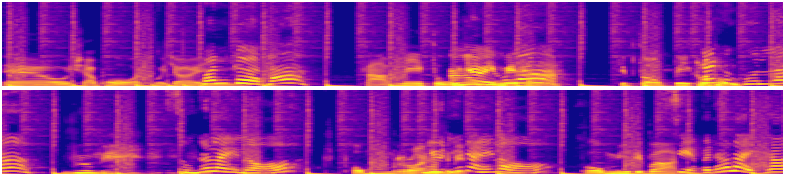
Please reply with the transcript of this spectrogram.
แนวชาพอร์ตหัวใจ วันเกิดล่ะสามเมษายนอายุเย้ยเมษาล่ะสิบสองปีคเพรับศผขมองคุณล่ะวิวแมนสูงเท่าไหร่เหรอ ผมร้อยอห้ายู่สิบเอ็ที่ดไหนเหรอ ผมอยู่ที่บ้าน เสียไปเท่าไหร่คะ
